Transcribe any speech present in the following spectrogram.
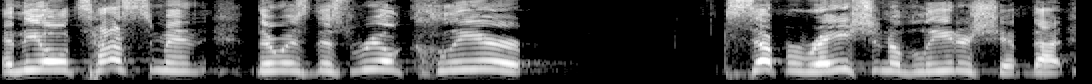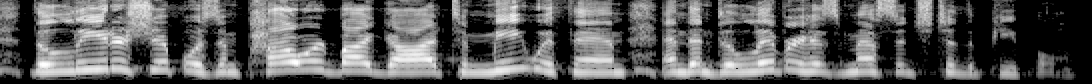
In the Old Testament, there was this real clear separation of leadership that the leadership was empowered by God to meet with him and then deliver his message to the people.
